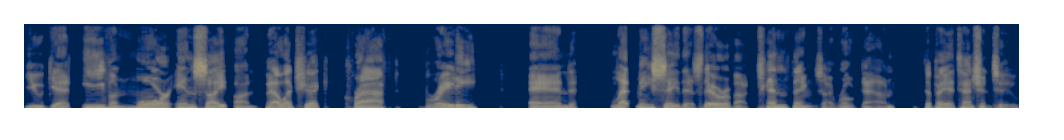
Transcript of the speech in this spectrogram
You get even more insight on Belichick, Kraft, Brady. And let me say this there are about 10 things I wrote down to pay attention to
